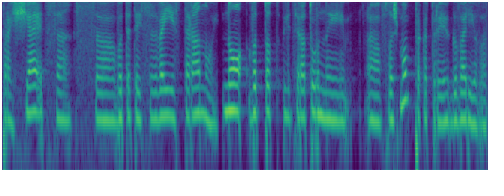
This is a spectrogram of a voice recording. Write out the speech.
прощается с вот этой своей стороной. Но вот тот литературный флешмоб, про который я говорила,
